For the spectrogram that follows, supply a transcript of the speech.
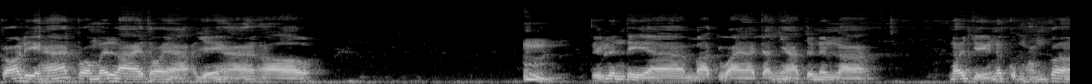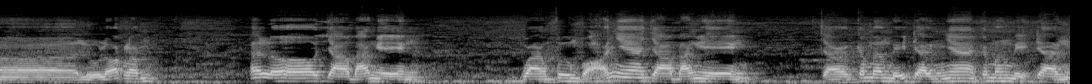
có đi hát con mới like thôi à vậy hả? Ờ. Tiểu linh thì à, mệt hoài à, cả nhà cho nên là nói chuyện nó cũng không có à, lưu lót lắm. Hello chào bạn hiền hoàng phương võ nha chào bạn hiền chào cảm ơn mỹ trần nha cảm ơn mỹ trần.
